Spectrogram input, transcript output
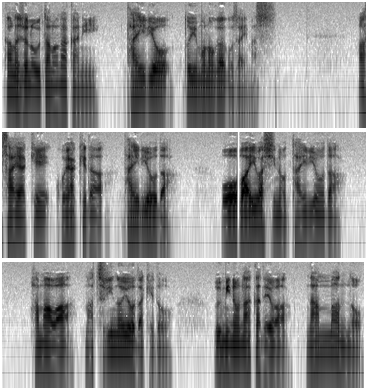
彼女の歌の中に大量というものがございます。朝焼け、小焼けだ、大量だ。大葉イワシの大量だ。浜は祭りのようだけど、海の中では何万の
